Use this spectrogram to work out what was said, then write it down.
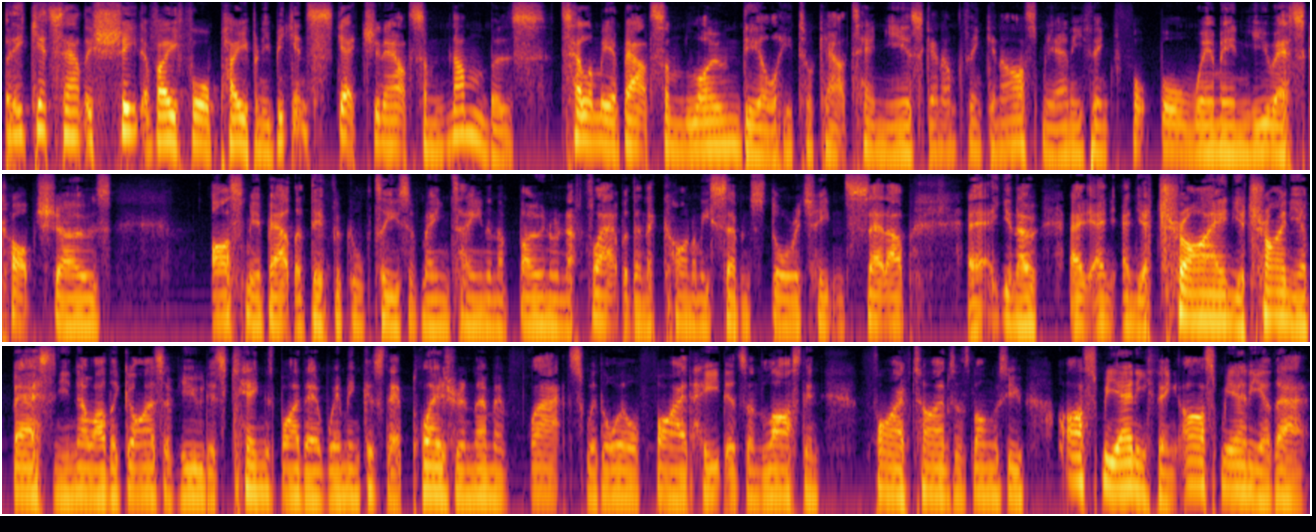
But he gets out this sheet of A4 paper and he begins sketching out some numbers, telling me about some loan deal he took out 10 years ago. And I'm thinking, ask me anything football, women, US cop shows ask me about the difficulties of maintaining a boner in a flat with an economy 7 storage heating setup. Uh, you know and, and, and, you're trying you're trying your best and you know other guys are viewed as kings by their women because they're pleasuring them in flats with oil fired heaters and lasting five times as long as you ask me anything ask me any of that.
